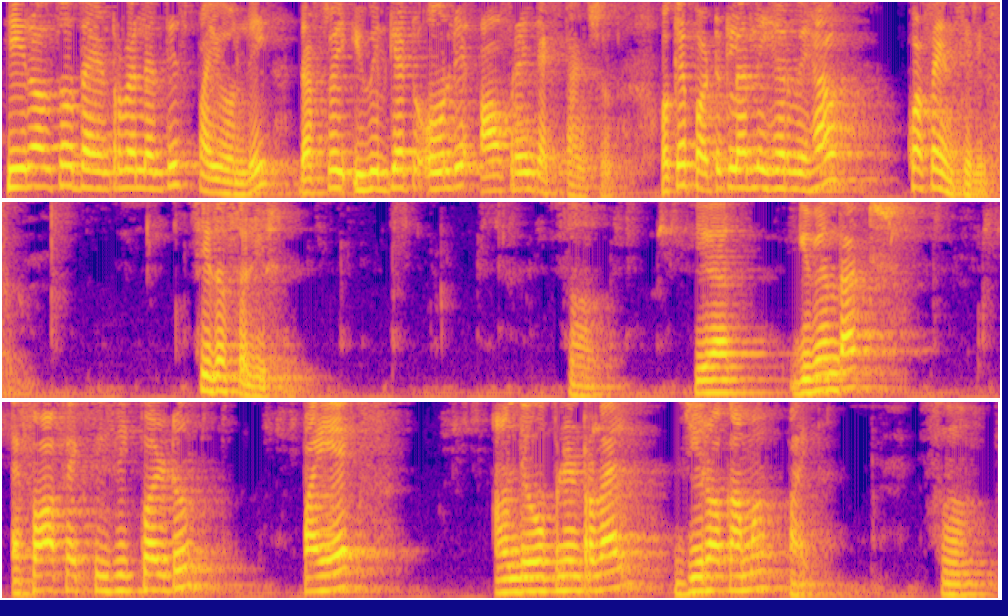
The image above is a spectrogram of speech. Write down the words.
Here also the interval length is pi only. That's why you will get only half range expansion okay particularly here we have cosine series. See the solution. So here given that f of x is equal to pi x on the open interval 0 comma pi. So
